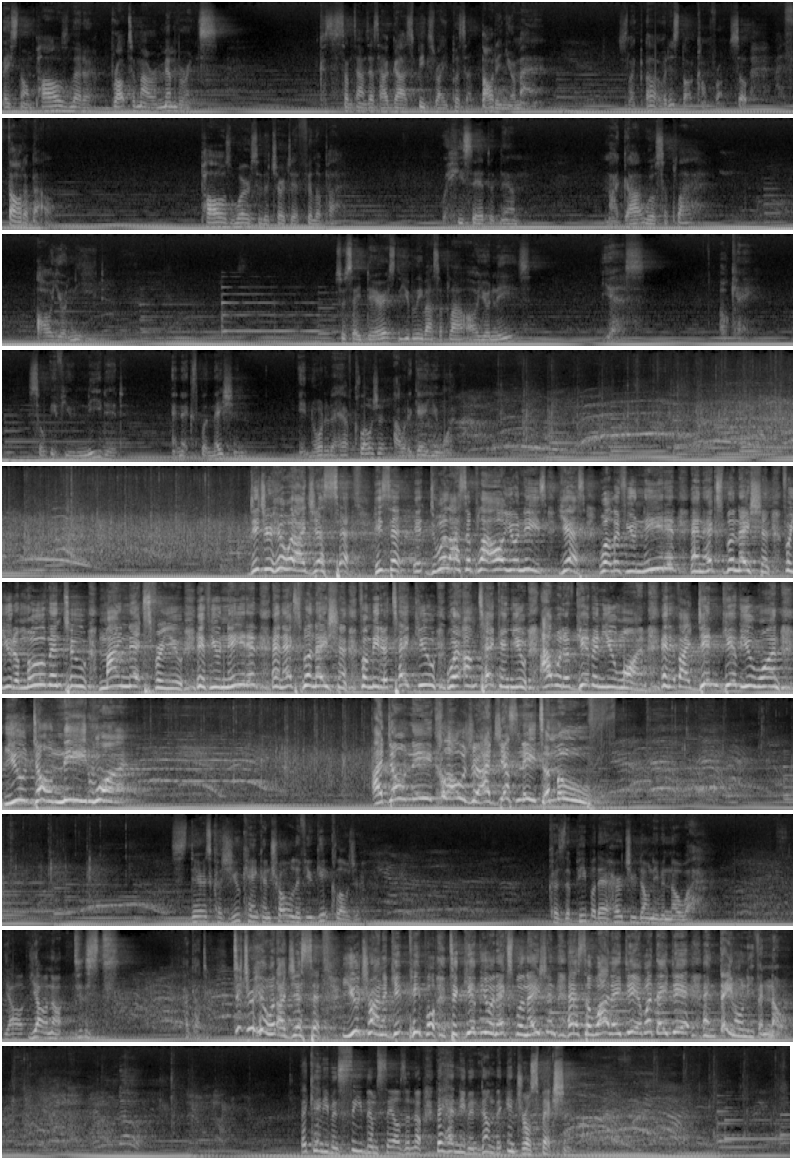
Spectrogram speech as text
based on Paul's letter brought to my remembrance. Because sometimes that's how God speaks, right? He puts a thought in your mind. It's like, oh, where did this thought come from? So I thought about Paul's words to the church at Philippi, where he said to them, My God will supply all your need. So say, Dharius, do you believe I supply all your needs? Yes. Okay. So if you needed an explanation in order to have closure, I would have gave you one. Did you hear what I just said? He said, Will I supply all your needs? Yes. Well, if you needed an explanation for you to move into my next for you, if you needed an explanation for me to take you where I'm taking you, I would have given you one. And if I didn't give you one, you don't need one. I don't need closure, I just need to move. There's because you can't control if you get closure. Because the people that hurt you don't even know why. Y'all, y'all know. I got to. Did you hear what I just said? You trying to get people to give you an explanation as to why they did what they did, and they don't even know. They don't know. They can't even see themselves enough. They hadn't even done the introspection.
